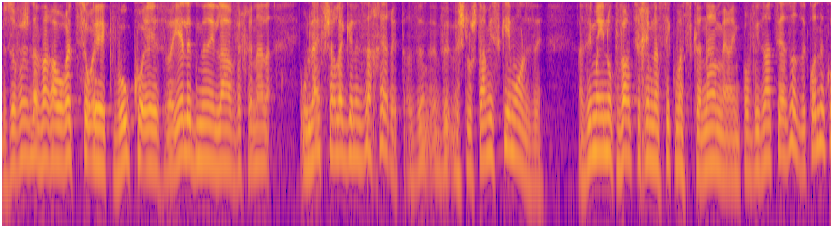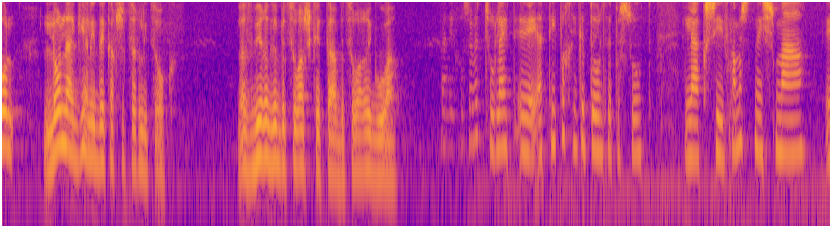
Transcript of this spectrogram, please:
בסופו של דבר ההורה צועק, והוא כועס, והילד נעלב וכן הלאה. אולי אפשר להגיע לזה אחרת. אז, ו- ושלושתם הסכימו על זה. אז אם היינו כבר צריכים להסיק מסקנה מהאימפרוביזציה הזאת, זה קודם כל לא להגיע לידי כך שצריך לצעוק. להסביר את זה בצורה שקטה, בצורה רגועה. ואני חושבת שאולי אה, הטיפ הכי גדול זה פשוט להקשיב. כמה שזה נשמע אה,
